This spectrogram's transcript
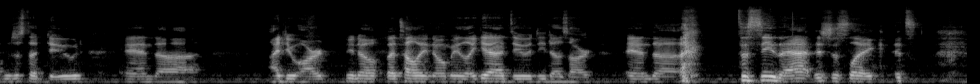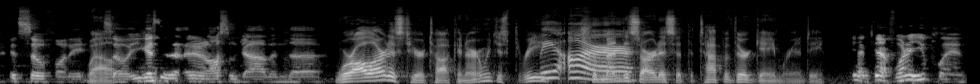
I'm just a dude, and uh, I do art. You know that's how they know me. Like yeah, dude, he does art, and uh, to see that it's just like it's it's so funny. Wow. So you guys did an awesome job, and uh, We're all artists here talking, aren't we? Just three We are. tremendous artists at the top of their game, Randy. yeah, Jeff, when are you playing?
